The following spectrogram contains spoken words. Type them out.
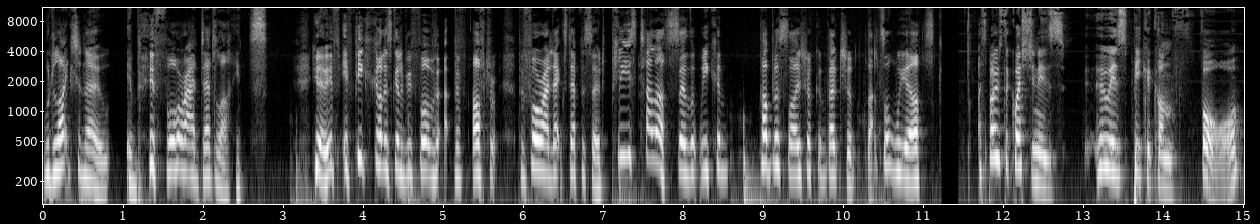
would like to know before our deadlines. You know, if if is going to be before after before our next episode, please tell us so that we can publicise your convention. That's all we ask. I suppose the question is, who is PicoCon for?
